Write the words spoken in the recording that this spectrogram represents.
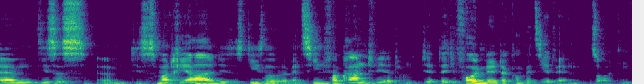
ähm, dieses, ähm, dieses Material, dieses Diesel oder Benzin verbrannt wird und die, die Folgen dahinter kompensiert werden sollten.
